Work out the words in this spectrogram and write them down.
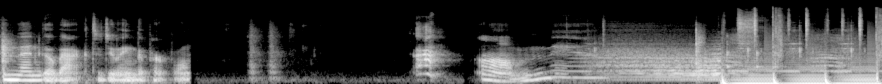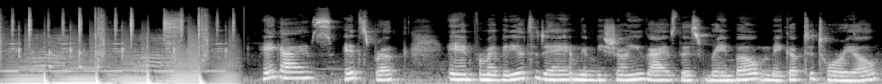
and then go back to doing the purple. Ah! Oh man. Hey guys, it's Brooke, and for my video today, I'm to be showing you guys this rainbow makeup tutorial.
